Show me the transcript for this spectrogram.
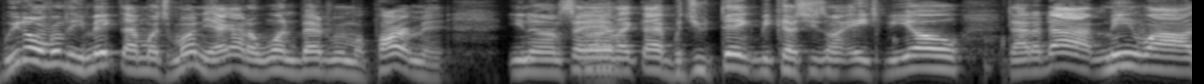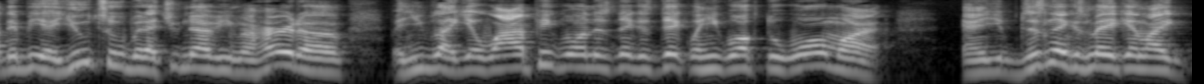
we don't really make that much money. I got a one bedroom apartment you know what I'm saying Right. like that. But you think because she's on HBO da da da. Meanwhile there'd be a YouTuber that you never even heard of and you be like yo why are people on this nigga's dick when he walked through Walmart? And you, this nigga's making like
